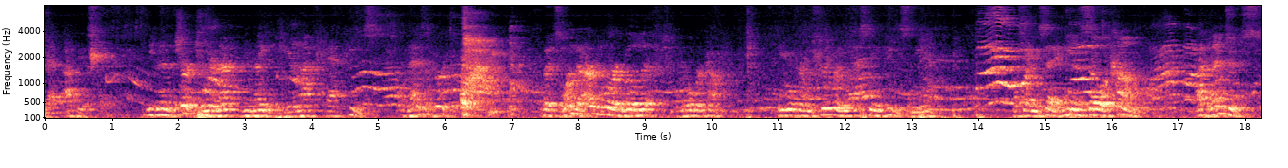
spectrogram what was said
yet, obviously. Even in the church, we are not united. We are not at peace. And that is a burden. But it's one that our Lord will lift and overcome. He will bring true and lasting peace in the end. That's why we say, even so, come, Adventus,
